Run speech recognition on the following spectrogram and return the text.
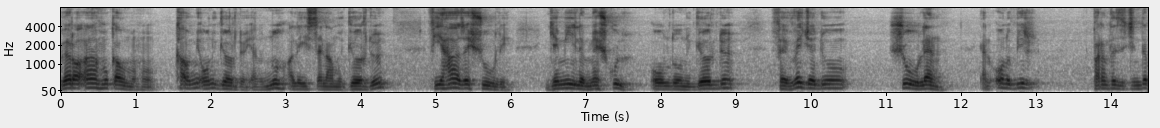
Ve ra'ahu kavmuhu. Kavmi onu gördü. Yani Nuh Aleyhisselam'ı gördü. Haze şuli. Gemiyle meşgul olduğunu gördü. Fevecedu şulen. Yani onu bir parantez içinde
